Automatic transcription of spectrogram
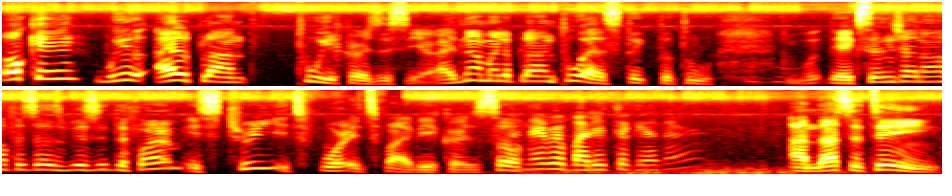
okay, we'll, I'll plant two acres this year. I normally plant two, I'll stick to 2 The extension officers visit the farm, it's three, it's four, it's five acres. So, And everybody together? and that's the thing.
